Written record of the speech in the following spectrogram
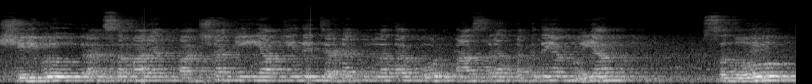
ਸ੍ਰੀ ਗੁਰੂ ਗ੍ਰੰਥ ਸਾਹਿਬ ਪਾਤਸ਼ਾਹ ਜੀ ਆਪ ਜੀ ਦੇ ਚਰਨ ਕਮਲਾਂ ਦਾ ਕੋਟ ਆਸਰਾ ਤੱਕਦਿਆਂ ਹੋਇਆਂ ਸਮੂਹ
